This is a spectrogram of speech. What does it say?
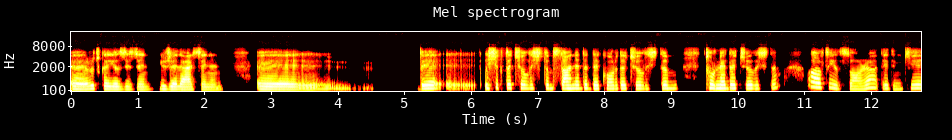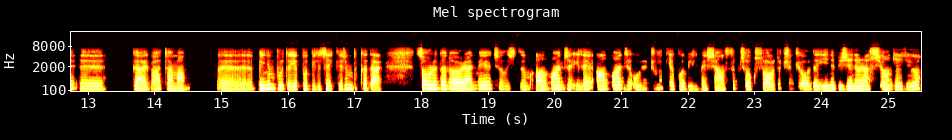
E, Rutka Yaziz'in, Yücel Ersen'in e, ve e, ışıkta çalıştım, sahnede, dekorda çalıştım, turnede çalıştım. 6 yıl sonra dedim ki e, galiba tamam e, benim burada yapabileceklerim bu kadar. Sonradan öğrenmeye çalıştığım Almanca ile Almanca oyunculuk yapabilme şansım çok zordu. Çünkü orada yeni bir jenerasyon geliyor.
